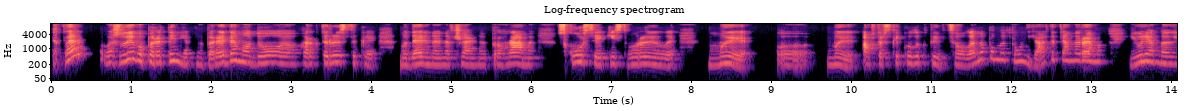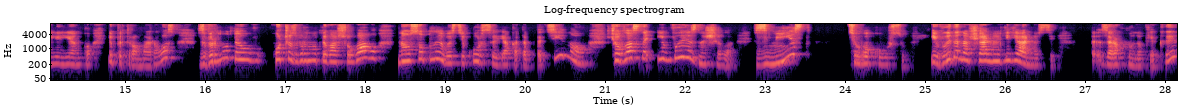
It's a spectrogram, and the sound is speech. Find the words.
Тепер важливо перед тим, як ми перейдемо до характеристики модельної навчальної програми з курсу, які створили ми, е, ми авторський колектив, це Олена Пометун, я Тетяна Ремах, Юлія Мелієнко і Петро Мороз, звернути, хочу звернути вашу увагу на особливості курсу як адаптаційного, що, власне, і визначила зміст цього курсу і види навчальної діяльності, за рахунок яких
